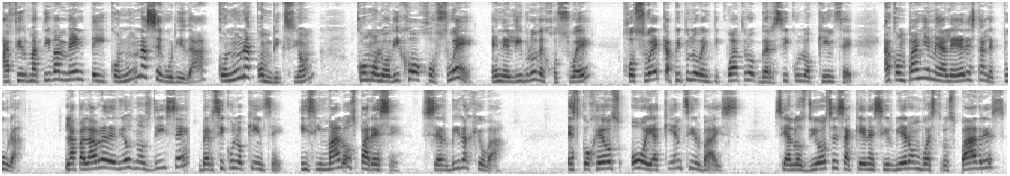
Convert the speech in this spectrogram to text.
afirmativamente y con una seguridad, con una convicción, como lo dijo Josué en el libro de Josué, Josué capítulo 24, versículo 15. Acompáñenme a leer esta lectura. La palabra de Dios nos dice, versículo 15, y si mal os parece servir a Jehová, escogeos hoy a quién sirváis, si a los dioses a quienes sirvieron vuestros padres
